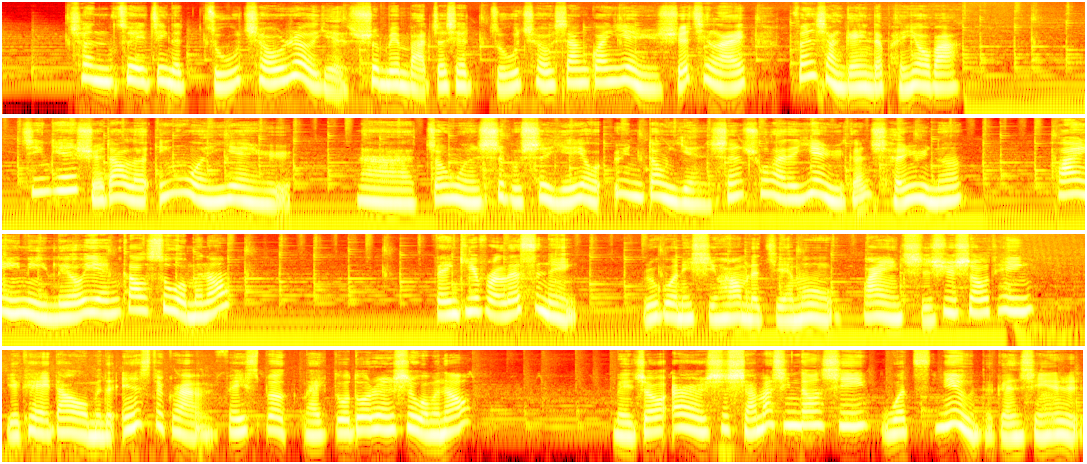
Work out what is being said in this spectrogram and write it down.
趁最近的足球热，也顺便把这些足球相关谚语学起来，分享给你的朋友吧。今天学到了英文谚语，那中文是不是也有运动衍生出来的谚语跟成语呢？欢迎你留言告诉我们哦。Thank you for listening。如果你喜欢我们的节目，欢迎持续收听，也可以到我们的 Instagram、Facebook 来多多认识我们哦。每周二是什么新东西？What's new 的更新日。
